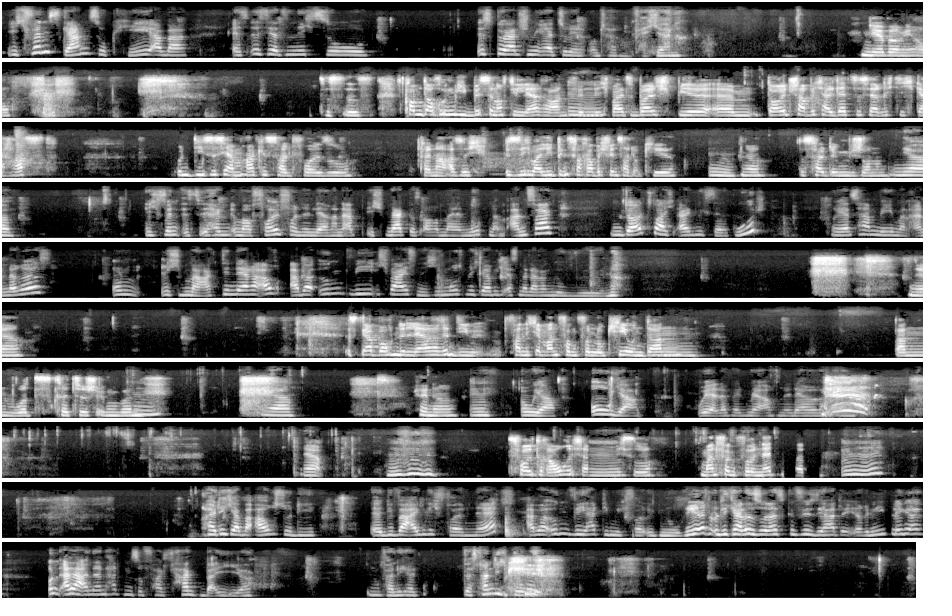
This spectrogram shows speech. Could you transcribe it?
ich finde es ganz okay, aber es ist jetzt nicht so. Es gehört schon eher zu den unteren Fächern. Ja, bei mir auch. Das ist. Es kommt auch irgendwie ein bisschen auf die Lehrer an, Mhm. finde ich. Weil zum Beispiel ähm, Deutsch habe ich halt letztes Jahr richtig gehasst. Und dieses Jahr mag ich es halt voll so. Keine Ahnung. Also ich ist nicht mein Lieblingsfach, aber ich finde es halt okay. Mhm. Ja. Das ist halt irgendwie schon. Ja. Ich finde, es hängt immer voll von den Lehrern ab. Ich merke das auch in meinen Noten am Anfang. In Deutsch war ich eigentlich sehr gut. Und jetzt haben wir jemand anderes. Und ich mag den Lehrer auch, aber irgendwie, ich weiß nicht, ich muss mich, glaube ich, erstmal daran gewöhnen. Ja. Es gab auch eine Lehrerin, die fand ich am Anfang voll okay und dann, Mhm. Dann wurde es kritisch irgendwann. Mhm. Ja. Ahnung. Mhm. Oh ja. Oh ja. Oh ja, da fällt mir auch eine Lehrerin ein. Ja. Ist voll traurig, Mhm. eigentlich so. Am Anfang voll nett. Mhm. Hatte ich aber auch so die, äh, die war eigentlich voll nett, aber irgendwie hat die mich voll ignoriert und ich hatte so das Gefühl, sie hatte ihre Lieblinge und alle anderen hatten so verkackt bei ihr. Und fand ich halt, das fand ich Okay. doof.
